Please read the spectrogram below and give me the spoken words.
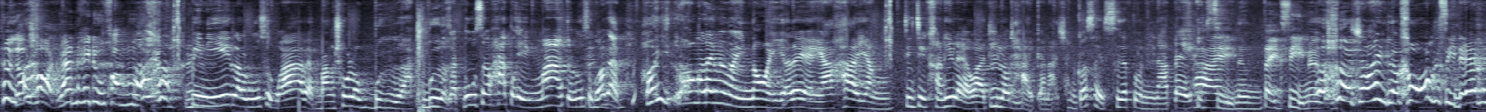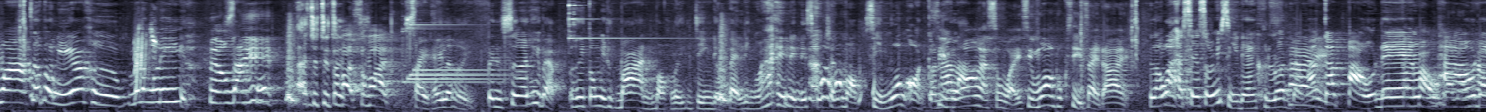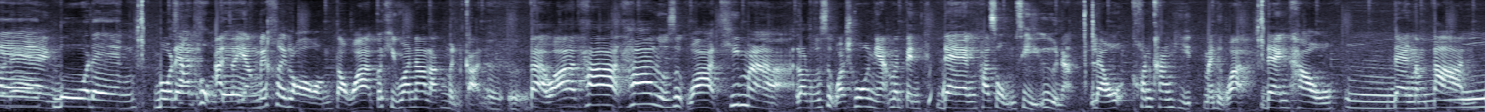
ถึงเราถอดแว่นให้ดูความหมวยอะ ปีนี้เรารู้สึกว่าแบบบางช่วงเราเบื่อ เบื่อกับตู้เสื้อผ้าตัวเองมากจนรู้สึกว่าแบบ เฮ้ยลองอะไรใหม่ๆหน่อยอะไรอย่างเงี้ยค่ะ อย่างจริงๆ ครั้งที่แล้วอะที่เราถ่ายกันอะฉันก็ใส่เสื้อตัวนี้นะ แต่อีกใช่สีหนึ่งแต่อีกสีหนึ่งเออใช่แล้วเขาออกสีแดงมาเสื้อตัวนี้ก็คือไม่ต้องรีดไม่ต้องรีดซักปุ๊บอะจะจะสวัสดสวัสดใส่ได้เลย เป็นเสื้อที่แบบเฮ้ยต้องมีทุกบ้านบอกเลยจริงๆ เดี๋ยวแปะลิงก์ไว้ให้ใน description บอกสีม่วงอ่อนก็สีน่าม่รัวกงอะสวยสีม่วงทุกสีใส่ได้ แล้วว่าอ c เซสซอรี่สีแดงคือเลิศใช่แบบว่ากระเป๋าแดงกระเป๋ารองเท้ารองแดเท้าแดงงโบ แดงโบแดคางดผมอาจแดจะงยังไม่เคยลอง แต่ว่าก็คิดว่าน่ารักเหมือนกันเออเออแต่ว่าถ้าถ้ารู้สึกว่าที่มาเรารู้สึกว่าช่วงเนี้ยมันเป็นแดงผสมสีอื่นอะแล้วค่อนข้างฮิตหมายถึงว่า แดงเทาอืมแดงน้ำตาลอื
